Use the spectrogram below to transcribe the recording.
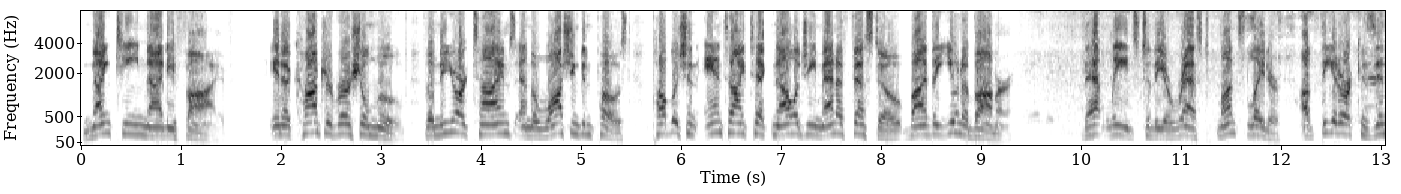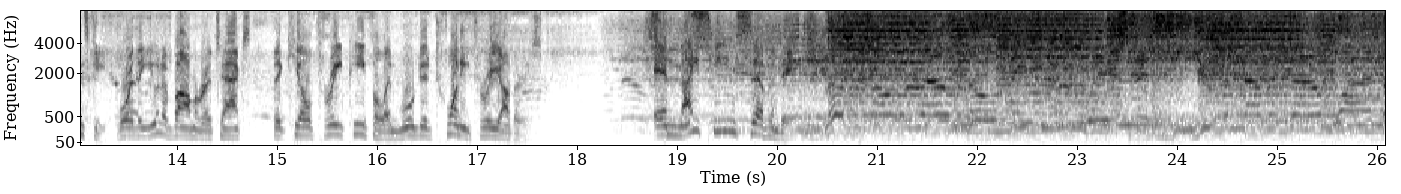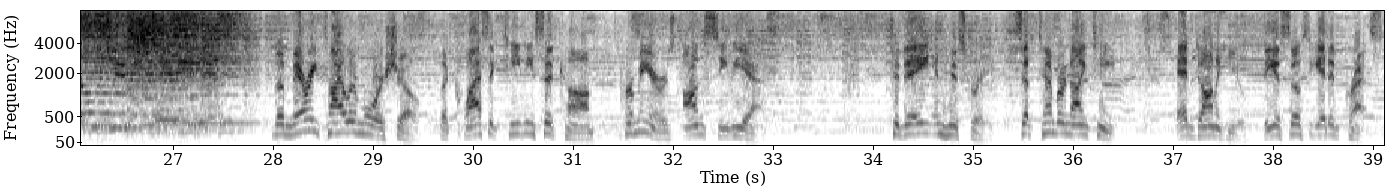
1995. In a controversial move, the New York Times and the Washington Post publish an anti-technology manifesto by the Unabomber. That leads to the arrest months later of Theodore Kaczynski for the Unabomber attacks that killed three people and wounded 23 others. In 1970, The Mary Tyler Moore Show, the classic TV sitcom, premieres on CBS. Today in History, September 19th. Ed Donahue, The Associated Press.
